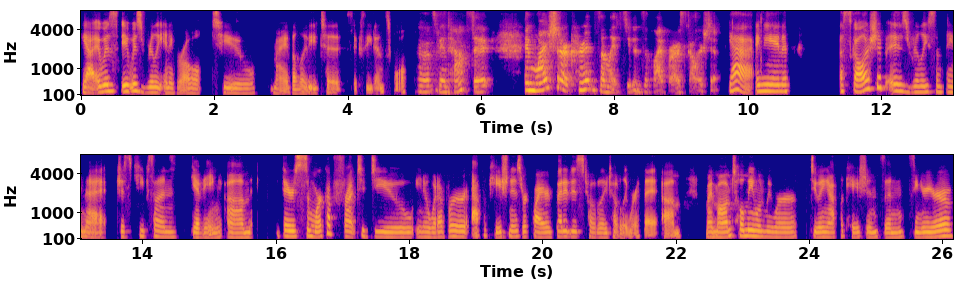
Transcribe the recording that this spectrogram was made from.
yeah, it was it was really integral to my ability to succeed in school. Oh, that's fantastic. And why should our current Sonlight students apply for our scholarship? Yeah, I mean, a scholarship is really something that just keeps on giving. Um, there's some work up front to do, you know, whatever application is required, but it is totally, totally worth it. Um, my mom told me when we were doing applications in senior year of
